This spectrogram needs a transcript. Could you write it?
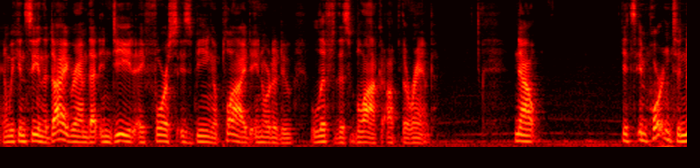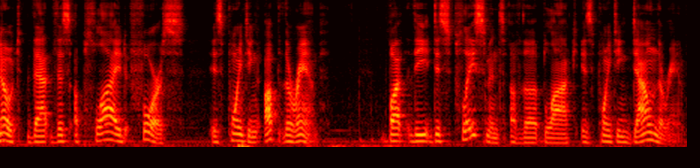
And we can see in the diagram that indeed a force is being applied in order to lift this block up the ramp. Now, it's important to note that this applied force is pointing up the ramp, but the displacement of the block is pointing down the ramp.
